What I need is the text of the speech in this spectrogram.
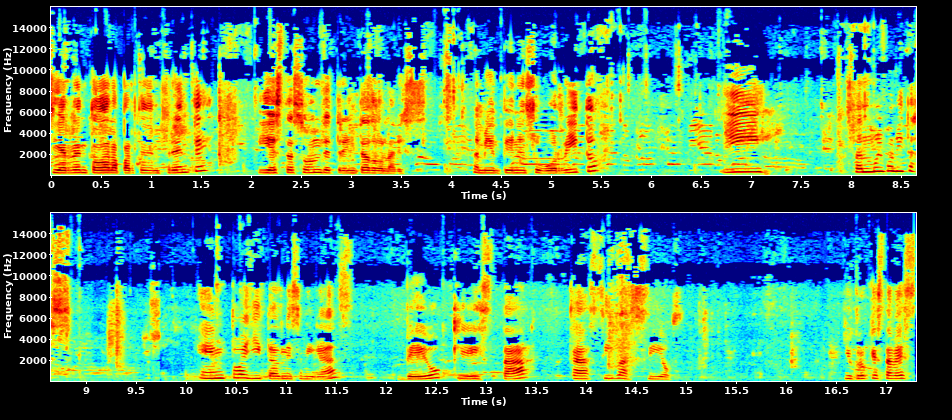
Cierre en toda la parte de enfrente y estas son de 30 dólares. También tienen su gorrito y están muy bonitas. En toallitas, mis amigas, veo que está casi vacíos. Yo creo que esta vez,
